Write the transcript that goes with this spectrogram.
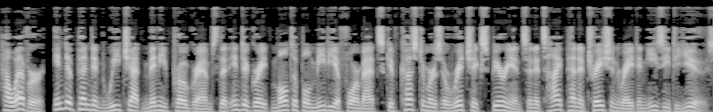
However, independent WeChat mini programs that integrate multiple media formats give customers a rich experience and its high penetration rate and easy to use.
